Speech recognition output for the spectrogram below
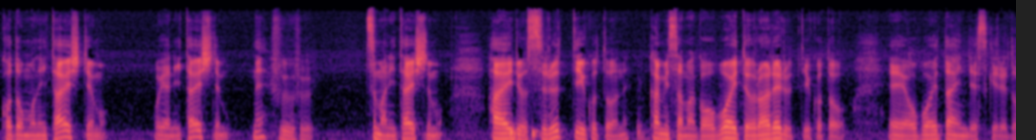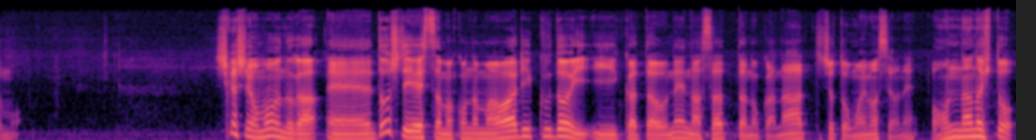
子供に対しても親に対してもね夫婦妻に対しても配慮するっていうことをね神様が覚えておられるっていうことを、えー、覚えたいんですけれども。しかし思うのが、えー、どうしてイエス様こんな回りくどい言い方をねなさったのかなってちょっと思いますよね。女の人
